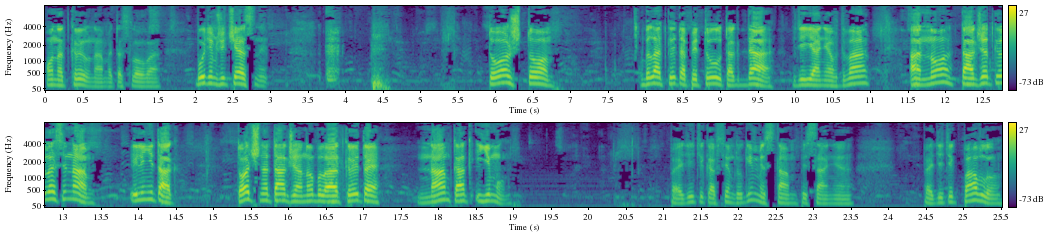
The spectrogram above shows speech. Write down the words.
Он открыл нам это слово. Будем же честны. То, что было открыто Петру тогда в Деяниях 2, оно также открылось и нам. Или не так? Точно так же оно было открыто нам, как и ему. Пойдите ко всем другим местам Писания. Пойдите к Павлу,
